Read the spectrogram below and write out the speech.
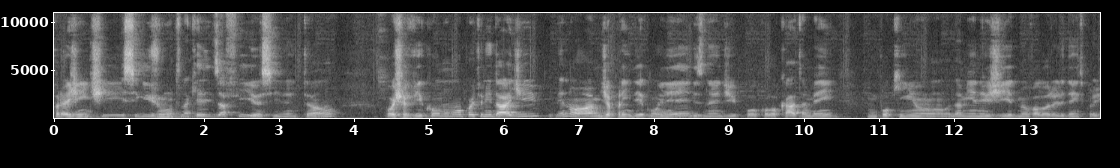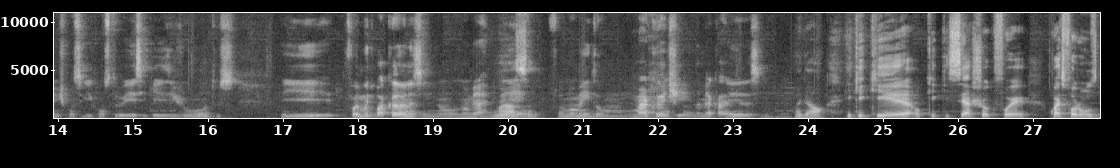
para a gente seguir junto naquele desafio, assim, né? Então, poxa, vi como uma oportunidade enorme de aprender com eles, né? De pô, colocar também um pouquinho da minha energia, do meu valor ali dentro para a gente conseguir construir esse case juntos e foi muito bacana, assim, não, não me arrependo. Massa. Foi um momento marcante na minha carreira, assim. Legal. E que, que, o que, que você achou que foi. Quais foram os,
